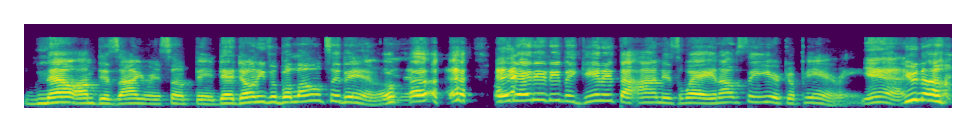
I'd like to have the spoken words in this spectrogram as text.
now I'm desiring something that don't even belong to them. Yeah. or they didn't even get it the honest way. And I'm sitting here comparing. Yeah. You know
